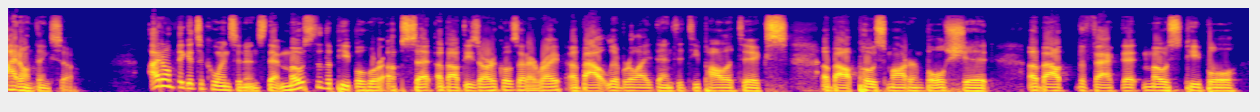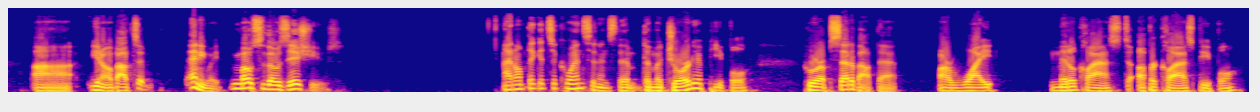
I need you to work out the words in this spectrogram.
I don't think so. I don't think it's a coincidence that most of the people who are upset about these articles that I write about liberal identity politics, about postmodern bullshit, about the fact that most people, uh, you know, about to, anyway, most of those issues. I don't think it's a coincidence that the majority of people who are upset about that are white, middle class to upper class people,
